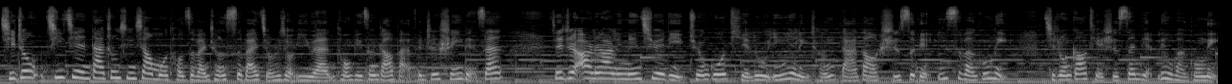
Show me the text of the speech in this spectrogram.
其中，基建大中型项目投资完成四百九十九亿元，同比增长百分之十一点三。截至二零二零年七月底，全国铁路营业里程达到十四点一四万公里，其中高铁是三点六万公里。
